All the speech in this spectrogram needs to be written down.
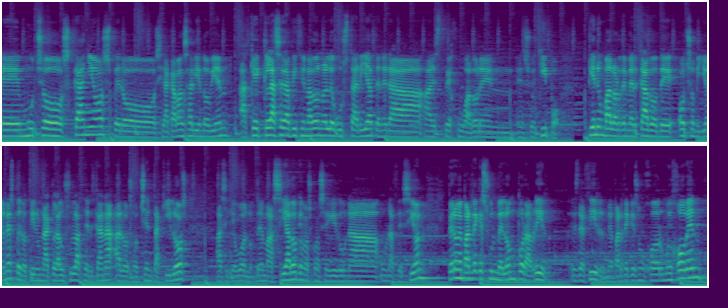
eh, muchos caños, pero si acaban saliendo bien, ¿a qué clase de aficionado no le gustaría tener a, este jugador en su equipo? Tiene un valor de mercado de 8 millones, pero tiene una cláusula cercana a los 80 kilos. Así que bueno, demasiado que hemos conseguido una, una cesión, pero me parece que es un melón por abrir. Es decir, me parece que es un jugador muy joven,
